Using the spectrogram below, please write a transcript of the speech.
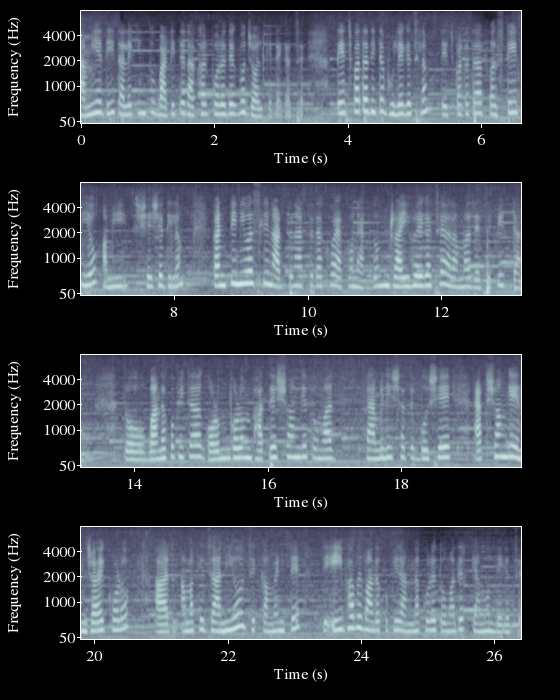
নামিয়ে দিই, তাহলে কিন্তু বাটিতে রাখার পরে দেখব জল কেটে গেছে। তেজপাতা দিতে ভুলে গেছিলাম। তেজপাতাটা ফার্স্টেই দিয়েও আমি শেষে দিলাম। কন্টিনিউয়াসলি নাড়তে নাড়তে দেখো এখন একদম ড্রাই হয়ে গেছে আর আমার রেসিপি ডান তো বাঁধাকপিটা গরম গরম ভাতের সঙ্গে তোমার ফ্যামিলির সাথে বসে একসঙ্গে এনজয় করো। আর আমাকে জানিও যে কমেন্টে যে এইভাবে বাঁধাকপি রান্না করে তোমাদের কেমন লেগেছে?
